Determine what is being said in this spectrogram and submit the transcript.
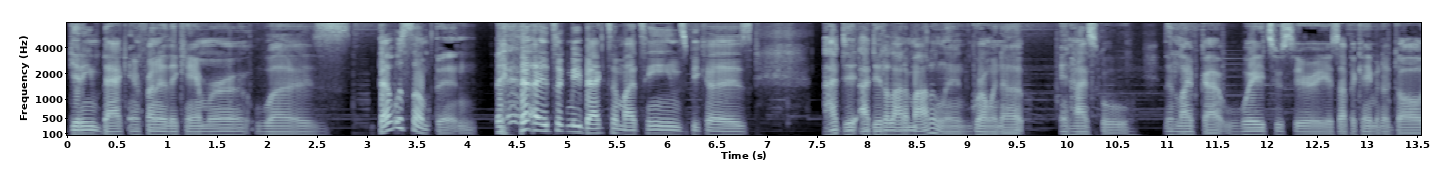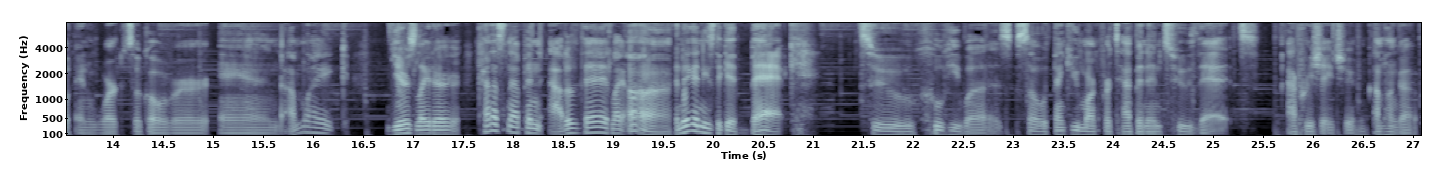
Getting back in front of the camera was, that was something. it took me back to my teens because I did, I did a lot of modeling growing up in high school. Then life got way too serious. I became an adult and work took over. And I'm like, years later, kind of snapping out of that. Like, uh uh-uh, uh, a nigga needs to get back to who he was. So thank you, Marc, for tapping into that. I appreciate you. I'm hung up.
